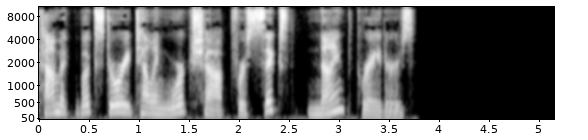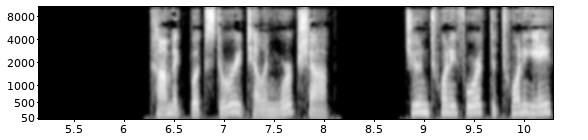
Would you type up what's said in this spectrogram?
Comic Book Storytelling Workshop for 6th, 9th graders. Comic Book Storytelling Workshop. June 24th to 28th,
